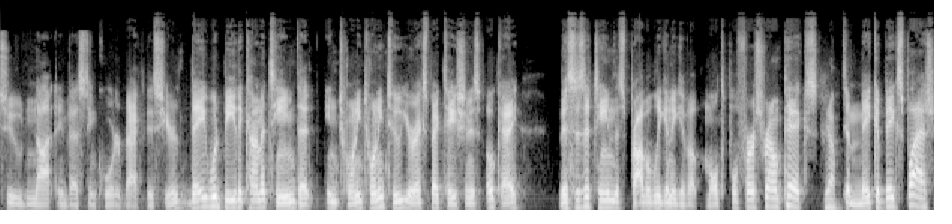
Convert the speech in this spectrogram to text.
to not invest in quarterback this year, they would be the kind of team that in 2022, your expectation is okay, this is a team that's probably going to give up multiple first round picks yeah. to make a big splash.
